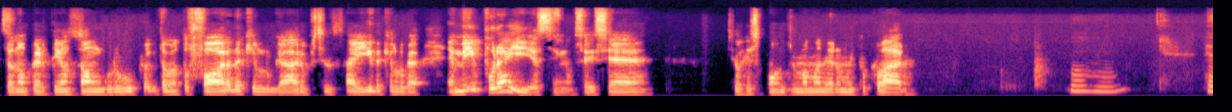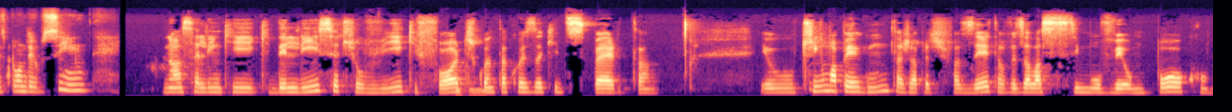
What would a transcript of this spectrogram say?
se eu não pertenço a um grupo, então eu tô fora daquele lugar, eu preciso sair daquele lugar. É meio por aí, assim. Não sei se é se eu respondo de uma maneira muito clara. Uhum. Respondeu sim. Nossa, Lin, que, que delícia te ouvir, que forte, uhum. quanta coisa que desperta. Eu tinha uma pergunta já para te fazer, talvez ela se moveu um pouco.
